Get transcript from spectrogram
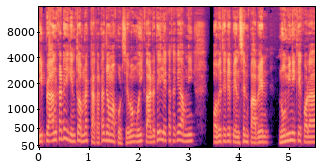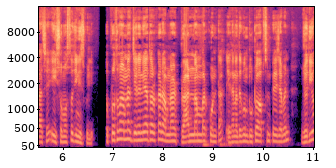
এই প্রাণ কার্ডেই কিন্তু আপনার টাকাটা জমা করছে এবং ওই কার্ডেতেই লেখা থাকে আপনি কবে থেকে পেনশন পাবেন নমিনিকে করা আছে, এই সমস্ত জিনিসগুলি। তো প্রথমে আপনার জেনে নেওয়া দরকার আপনার প্রাণ নাম্বার কোনটা, এখানে দেখুন দুটো অপশন পেয়ে যাবেন। যদিও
